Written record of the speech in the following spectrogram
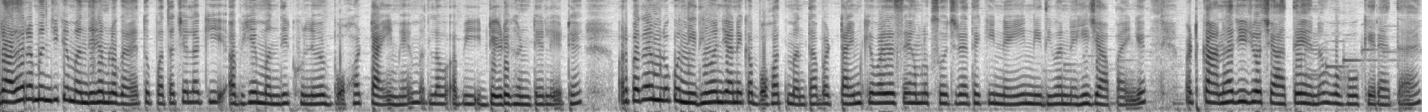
राधा रमन जी के मंदिर हम लोग आए तो पता चला कि अभी ये मंदिर खुलने में बहुत टाइम है मतलब अभी डेढ़ घंटे लेट है। और पता है हम लोग को निधिवन जाने का बहुत मन था बट टाइम की वजह से हम लोग सोच रहे थे कि नहीं, निधिवन नहीं जा पाएँगे। बट कान्हा जी जो चाहते हैं ना, वो हो के रहता है।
